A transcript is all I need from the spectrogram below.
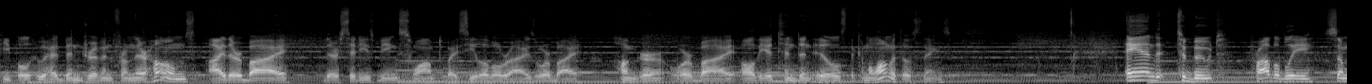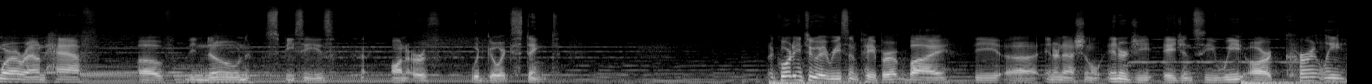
people who had been driven from their homes, either by their cities being swamped by sea level rise or by hunger or by all the attendant ills that come along with those things. And to boot, probably somewhere around half of the known species on Earth would go extinct. According to a recent paper by the uh, International Energy Agency, we are currently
